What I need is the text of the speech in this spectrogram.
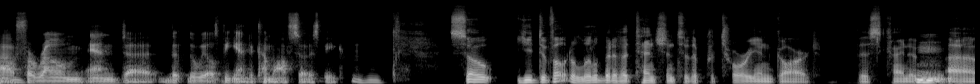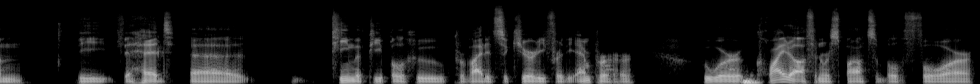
uh, mm-hmm. for rome and uh, the, the, wheels began to come off so to speak mm-hmm. so you devote a little bit of attention to the Praetorian Guard, this kind of mm. um, the the head uh, team of people who provided security for the emperor, who were quite often responsible for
